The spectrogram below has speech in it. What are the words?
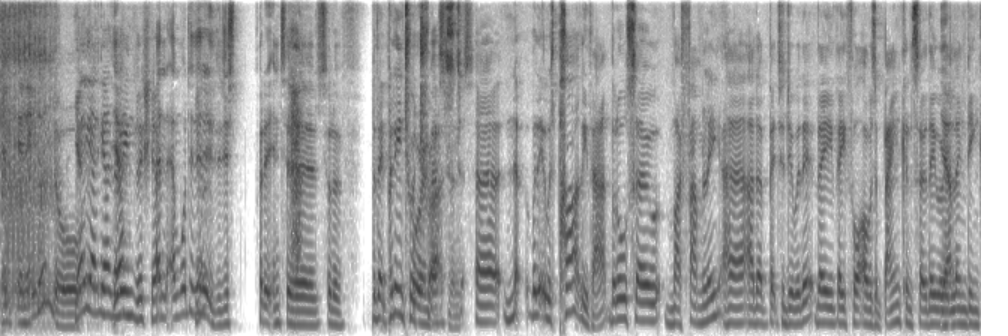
in, in England or? Yeah, yeah, yeah. They're English. Yeah. And and what did they do? They just put it into sort of. But they put it into Poor a trust. Uh, no, well, it was partly that, but also my family uh, had a bit to do with it. They they thought I was a bank, and so they were Yeah. lending,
